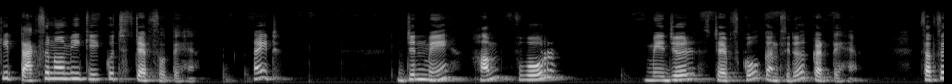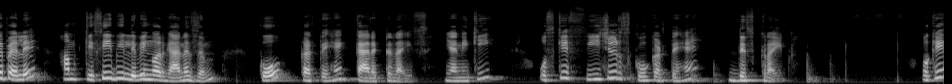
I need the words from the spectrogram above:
कि टैक्सोनॉमी के कुछ स्टेप्स होते हैं राइट जिनमें हम फोर मेजर स्टेप्स को कंसिडर करते हैं। सबसे पहले हम किसी भी लिविंग ऑर्गेनिज्म को करते हैं कैरेक्टराइज यानी कि उसके फीचर्स को करते हैं डिस्क्राइब ओके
